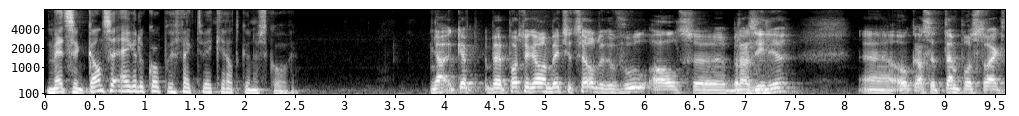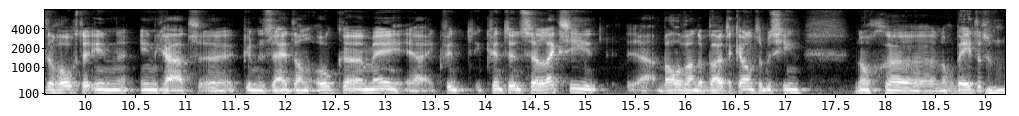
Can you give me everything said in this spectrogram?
met zijn kansen eigenlijk ook perfect twee keer had kunnen scoren. Ja, ik heb bij Portugal een beetje hetzelfde gevoel als uh, Brazilië. Uh, ook als het tempo straks de hoogte in, in gaat, uh, kunnen zij dan ook mee. Ja, ik vind, ik vind hun selectie ja, behalve aan de buitenkanten misschien, nog, nog beter. Mhm.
